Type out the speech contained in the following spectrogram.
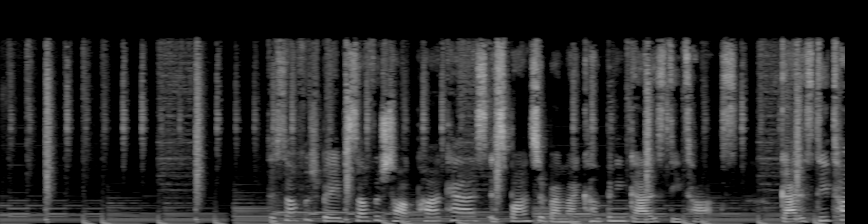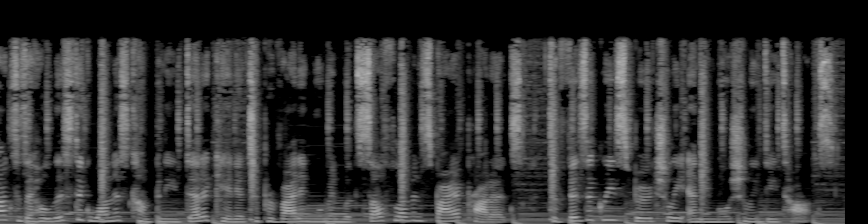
The Selfish Babe Selfish Talk podcast is sponsored by my company, Goddess Detox. Goddess Detox is a holistic wellness company dedicated to providing women with self love inspired products to physically, spiritually, and emotionally detox.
